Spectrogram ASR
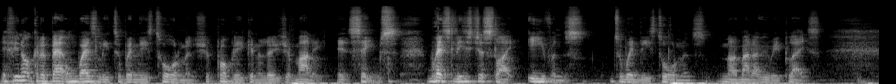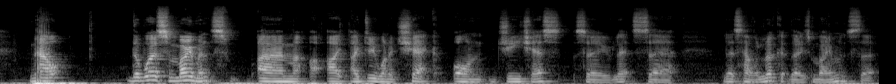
if you're not going to bet on Wesley to win these tournaments, you're probably going to lose your money, it seems. Wesley's just like evens to win these tournaments, no matter who he plays. Now, there were some moments. Um, I, I do want to check on GChess, so let's uh, let's have a look at those moments that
